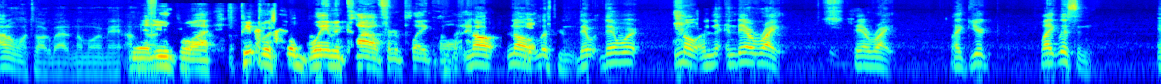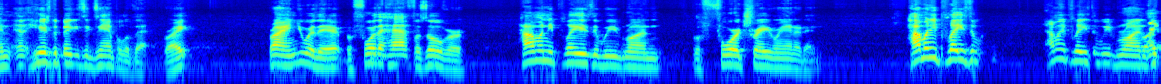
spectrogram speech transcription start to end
I don't want to talk about it no more, man. I'm yeah done. neither do I. people are still blaming kyle for the play call No, no, Yeah. listen. There, there were no, and, and they're right. They're right. Like you're, like listen, and, and here's the biggest example of that, right? Brian, you were there before the half was over. How many plays did we run before Trey ran it in? How many plays did how many plays did we run Like,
